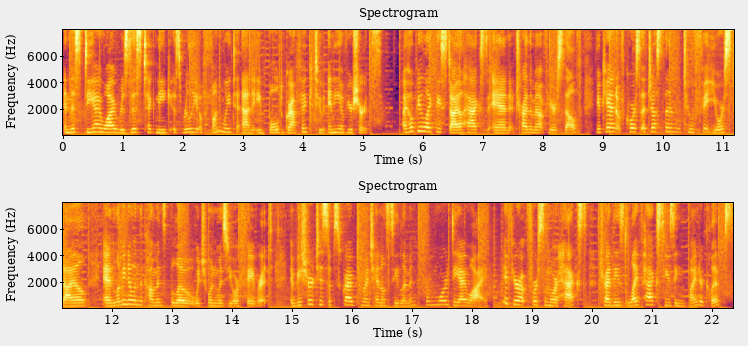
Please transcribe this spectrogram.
and this DIY resist technique is really a fun way to add a bold graphic to any of your shirts. I hope you like these style hacks and try them out for yourself. You can, of course, adjust them to fit your style, and let me know in the comments below which one was your favorite. And be sure to subscribe to my channel Sea Lemon for more DIY. If you're up for some more hacks, try these life hacks using binder clips.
